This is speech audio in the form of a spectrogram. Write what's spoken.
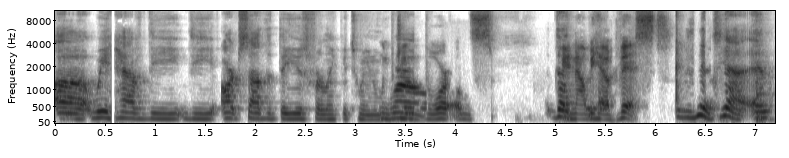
Uh, we have the the art style that they use for Link Between Between Worlds. Like, and now we have this. exists, yeah, and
